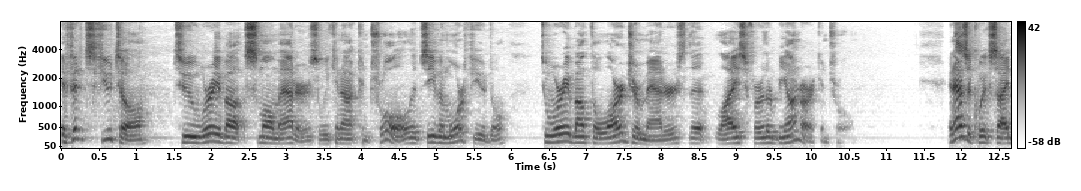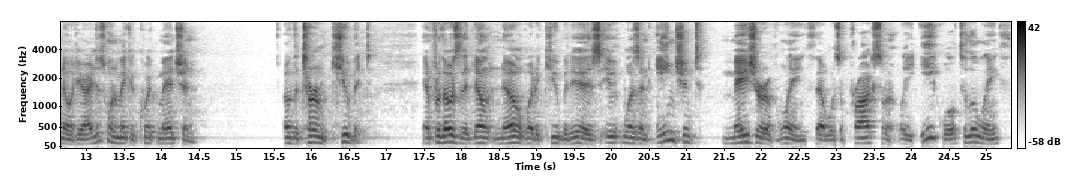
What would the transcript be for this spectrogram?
If it's futile to worry about small matters we cannot control, it's even more futile to worry about the larger matters that lies further beyond our control. And as a quick side note here, I just want to make a quick mention of the term cubit. And for those that don't know what a cubit is, it was an ancient measure of length that was approximately equal to the length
